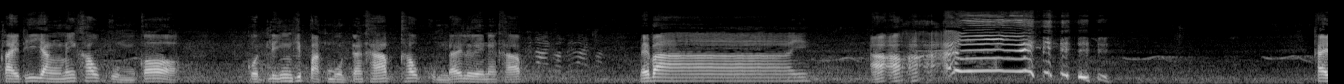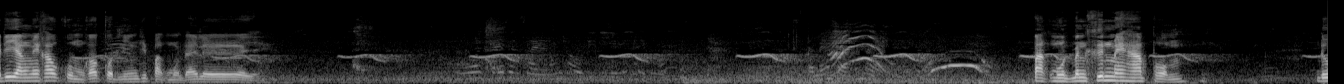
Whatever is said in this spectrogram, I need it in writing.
ใครที่ยังไม่เข้ากลุ่มก็กดลิงก์ที่ปักหมุดนะครับ เข้ากลุ่มได้เลยนะครับบ๊ายบายก่อนบ๊ายบายก่อนบ๊ายบายอาเอาอาเอาอ้ยใครที่ยังไม่เข้ากลุ่มก็กดลิงก์ที่ปักหมุดได้เลย เออใช้เป็นไซส์น้องเถาดีๆไม่ไหนดูแต่แม่ใส่ข้างใน ปักหมุดมันขึ้นไหมครับ ผม ดู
